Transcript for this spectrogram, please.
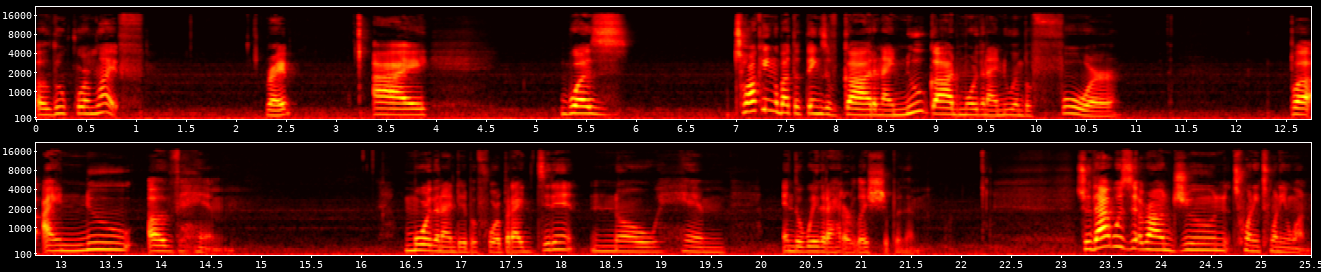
a lukewarm life. Right? I was talking about the things of God, and I knew God more than I knew Him before, but I knew of Him more than I did before, but I didn't know Him in the way that I had a relationship with Him. So that was around June 2021,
